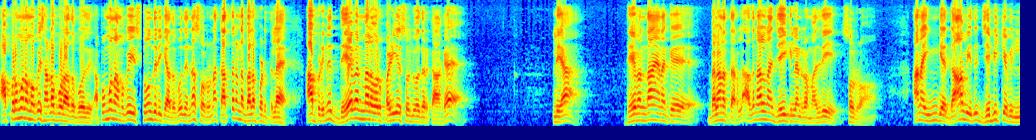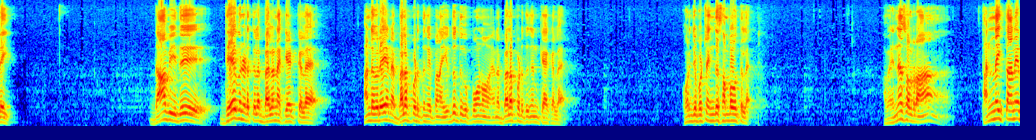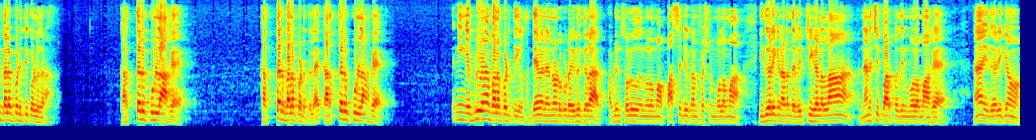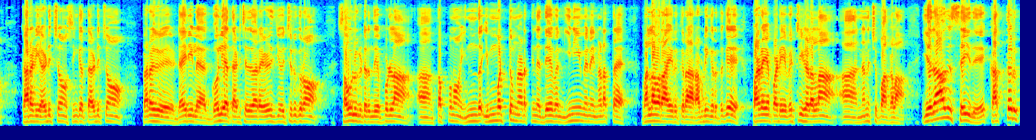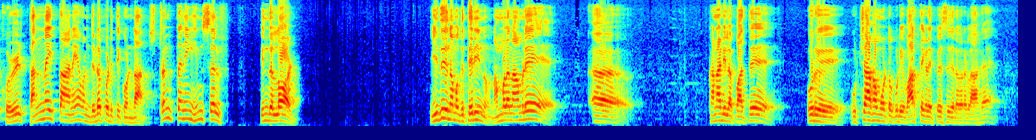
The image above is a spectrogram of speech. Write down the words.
அப்புறமும் நம்ம போய் சண்டை போடாத போது அப்பமும் நம்ம போய் சுதந்திரிக்காத போது என்ன சொல்றோம்னா கத்தனை பலப்படுத்தல அப்படின்னு தேவன் மேல ஒரு பழியை சொல்லுவதற்காக இல்லையா? தேவன் தான் எனக்கு பலனை தரல அதனால நான் ஜெயிக்கலன்ற மாதிரி சொல்றோம். ஆனா இங்க தாவிது ஜெபிக்கவில்லை. தாவிது தேவனிடத்துல பலனை கேட்கல. ஆண்டவரே என்னை பலப்படுத்துங்க இப்ப நான் யுத்தத்துக்கு போகணும் என்னை பலப்படுத்துங்கன்னு கேட்கல. குறைஞ்சபட்சம் இந்த சம்பவத்துல. அவன் என்ன சொல்றான்? தன்னைத்தானே பலப்படுத்திக் கொள்கிறான். கர்த்தருக்குள்ளாக கர்த்தர் பலப்படுத்தல கர்த்தருக்குள்ளாக. நீங்க எப்படி வேணா பலப்படுத்திக்கலாம். தேவன் என்னோட கூட இருக்கிறார் அப்படின்னு சொல்லுவதன் மூலமா பாசிட்டிவ் கன்ஃபெஷன் மூலமா இதுவரைக்கும் நடந்த வெற்றிகள் எல்லாம் நினைச்சு பார்ப்பதன் மூலமாக அஹ், இதுவரைக்கும் கரடி அடிச்சோம் சிங்கத்தை அடிச்சோம் பிறகு டைரியில கோலியாத்தை அடிச்சது வேற எழுதி வச்சிருக்கிறோம். சவுலுகிட்ட இருந்து எப்படிலாம் அஹ், தப்புனோம் இந்த இம்மட்டும் நடத்தின தேவன் இனியும் என்னை நடத்த வல்லவராயிருக்கிறார் அப்படிங்கிறதுக்கு பழைய பழைய வெற்றிகள் எல்லாம் நினைச்சு பார்க்கலாம். ஏதாவது செய்து கர்த்தருக்குள் தன்னைத்தானே அவன் திடப்படுத்தி கொண்டான். Strengthening himself in the Lord இது நமக்கு தெரியணும். நம்மளை நாமளே கண்ணாடியில் கண்ணாடியில பார்த்து ஒரு உற்சாகம் ஓட்டக்கூடிய வார்த்தைகளை பேசுகிறவர்களாக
